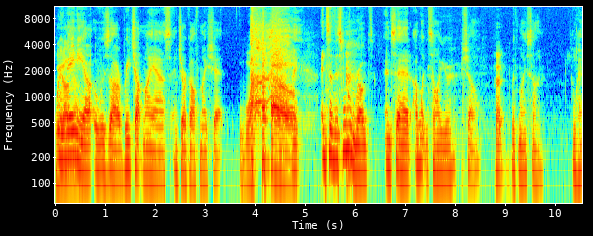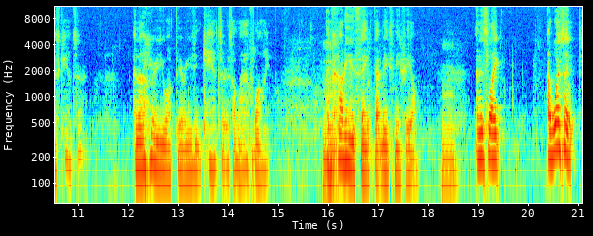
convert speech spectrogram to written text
We. Romania, it was uh, reach up my ass and jerk off my shit. Wow. Right? And so this woman wrote and said, "I went and saw your show Right. with my son, who has cancer, and I hear you up there using cancer as a laugh line. And how do you think that makes me feel?" And it's like, I wasn't,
